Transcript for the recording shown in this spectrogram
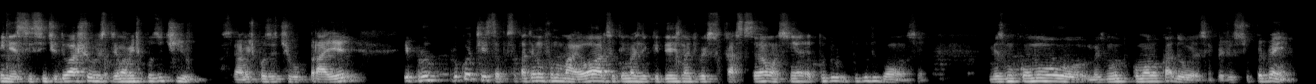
E nesse sentido eu acho extremamente positivo, extremamente positivo para ele e para o cotista, porque você está tendo um fundo maior, você tem mais liquidez na diversificação, assim, é tudo, tudo de bom, assim. Mesmo como, mesmo como alocador, assim, vejo super bem.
